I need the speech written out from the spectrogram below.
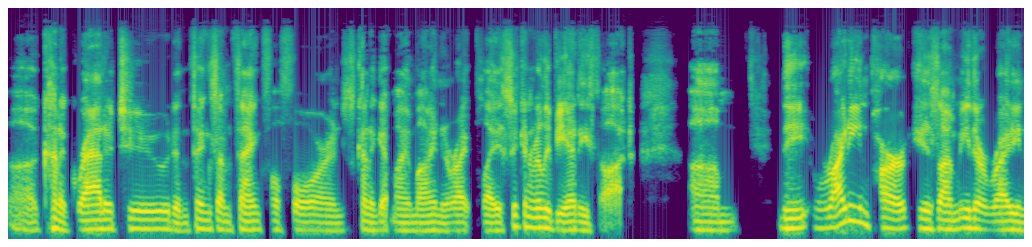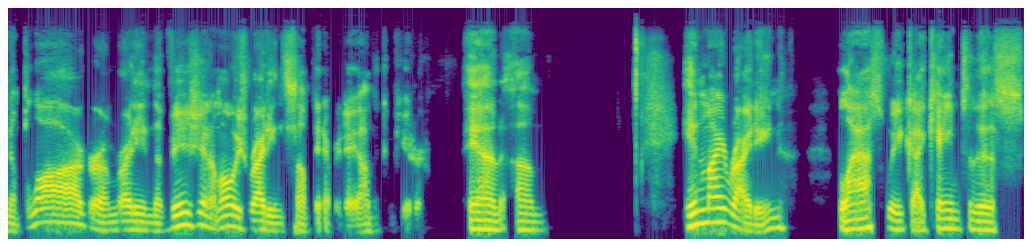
uh, kind of gratitude and things I'm thankful for, and just kind of get my mind in the right place. It can really be any thought. Um, the writing part is I'm either writing a blog or I'm writing the vision. I'm always writing something every day on the computer. And um, in my writing, last week I came to this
